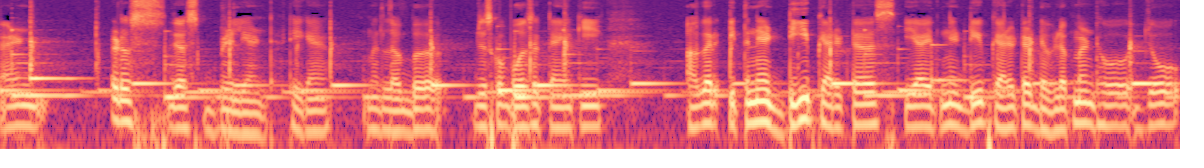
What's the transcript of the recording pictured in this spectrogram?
And it was just brilliant, ठीक है? मतलब जिसको बोल सकते हैं कि अगर इतने डीप कैरेक्टर्स या इतनी डीप कैरेक्टर डेवलपमेंट हो, जो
